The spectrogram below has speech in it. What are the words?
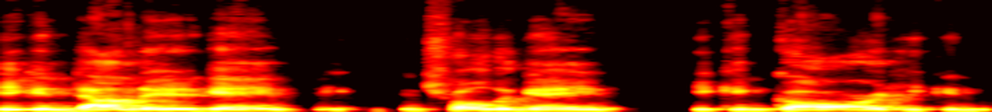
He can dominate a game. He can control a game. He can guard. He can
